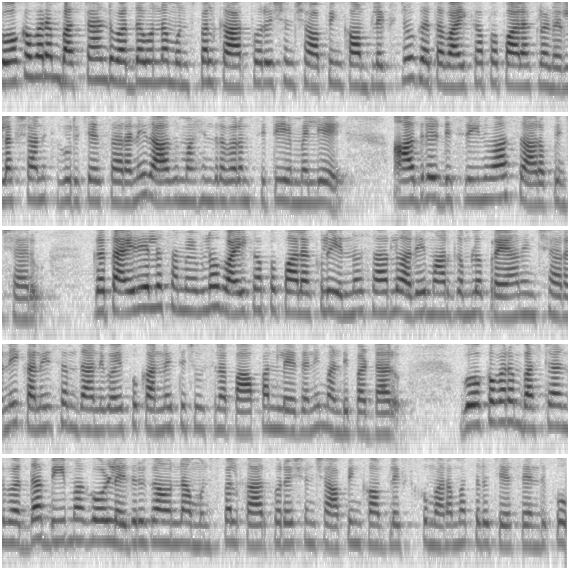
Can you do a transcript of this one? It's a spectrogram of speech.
గోకవరం బస్టాండ్ వద్ద ఉన్న మున్సిపల్ కార్పొరేషన్ షాపింగ్ కాంప్లెక్స్ను గత వైకాపా పాలకుల నిర్లక్ష్యానికి గురి చేశారని రాజమహేంద్రవరం సిటీ ఎమ్మెల్యే ఆదిరెడ్డి శ్రీనివాస్ ఆరోపించారు. గత ఐదేళ్ళ సమయంలో వైకాపా పాలకులు ఎన్నోసార్లు అదే మార్గంలో ప్రయాణించారని కనీసం దాని వైపు కన్నెత్తి చూసిన పాపం లేదని మండిపడ్డారు. గోకవరం బస్టాండ్ వద్ద భీమాగోల్డ్ ఎదురుగా ఉన్న మున్సిపల్ కార్పొరేషన్ షాపింగ్ కాంప్లెక్స్కు మరమ్మతులు చేసేందుకు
